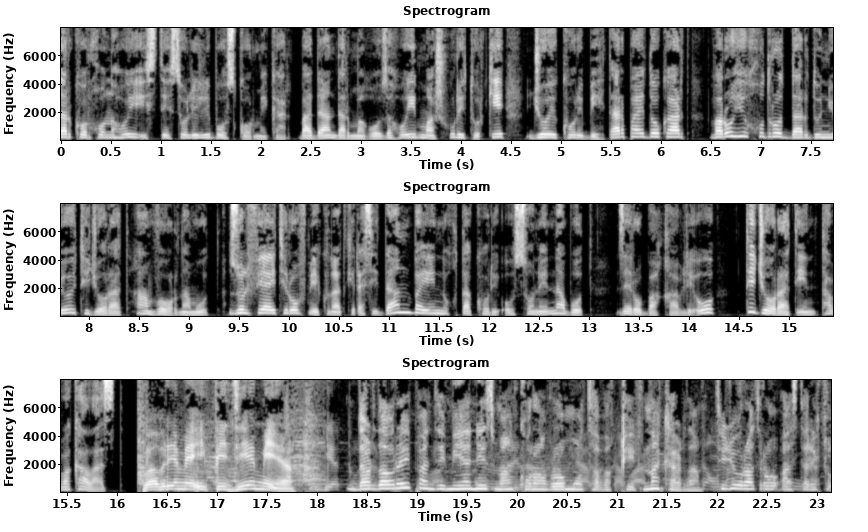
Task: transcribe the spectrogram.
дар корхонаҳои истеҳсоли либос кор мекард. Баъдан дар мағозаҳои машҳури туркӣ ҷои кори беҳтар пайдо кард ва роҳи худро дар дунёи тиҷорат ҳамвор намуд. Зулфия эътироф мекунад ки расидан ба ин нуқта кори осоне набуд зеро ба қавли ӯ тиҷорат ин таваккал аст. Во время эпидемия дар давраи пандемия низ ман корамро мутаваққиф накардам. Тиҷоратро аз тариқи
